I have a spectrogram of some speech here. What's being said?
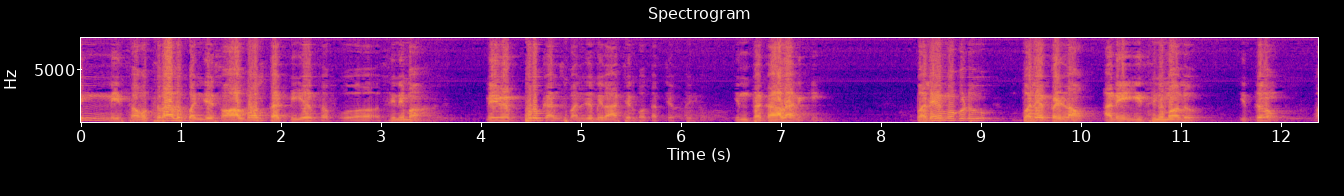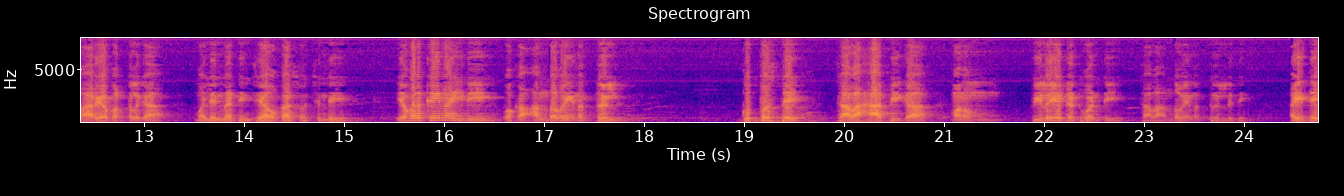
ఇన్ని సంవత్సరాలు పనిచేసాం almost thirty years of cinema. మేము ఎప్పుడు కలిసి పనిచేసి మీరు ఆశ్చర్యపోతారు చెప్తే. ఇంతకాలానికి భలే మొగుడు భలే పెళ్ళాం అనే ఈ సినిమాలో ఇద్దరం భార్యాభర్తలుగా మళ్ళీ నటించే అవకాశం వచ్చింది. ఎవరికైనా ఇది ఒక అందమైన థ్రిల్. గుర్తొస్తే చాలా హ్యాపీగా మనం ఫీల్ అయ్యేటటువంటి చాలా అందమైన థ్రిల్ ఇది. అయితే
